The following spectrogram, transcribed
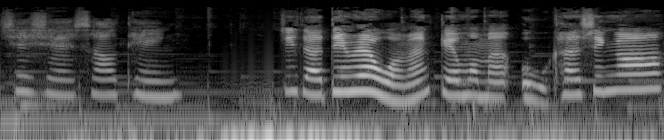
谢谢收听，记得订阅我们，给我们五颗星哦。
